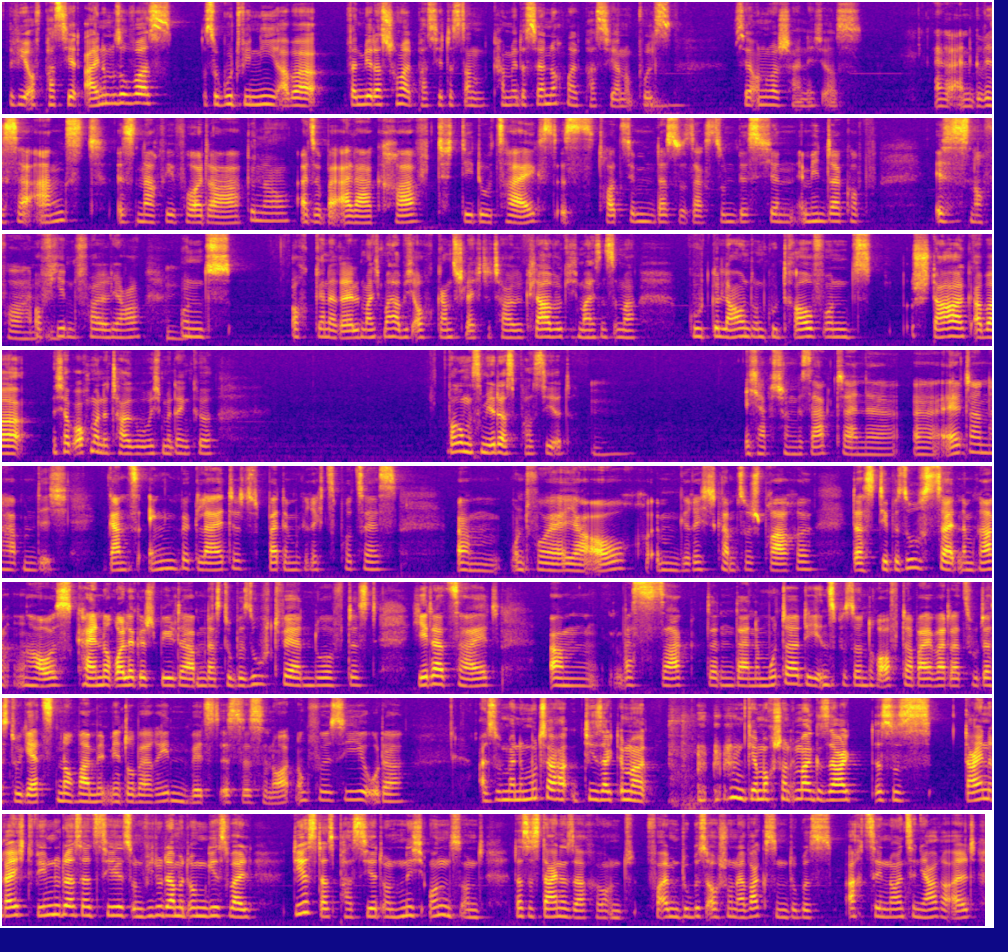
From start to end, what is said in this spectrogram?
wie oft passiert einem sowas? So gut wie nie, aber wenn mir das schon mal passiert ist, dann kann mir das ja nochmal passieren, obwohl es mhm. sehr unwahrscheinlich ist. Also eine gewisse Angst ist nach wie vor da. Genau. Also bei aller Kraft, die du zeigst, ist trotzdem, dass du sagst, so ein bisschen im Hinterkopf ist es noch vorhanden. Auf jeden Fall, ja. Mhm. Und auch generell, manchmal habe ich auch ganz schlechte Tage. Klar, wirklich meistens immer gut gelaunt und gut drauf und stark, aber ich habe auch meine Tage, wo ich mir denke, warum ist mir das passiert? Mhm. Ich habe es schon gesagt, deine äh, Eltern haben dich ganz eng begleitet bei dem Gerichtsprozess ähm, und vorher ja auch. Im Gericht kam zur Sprache, dass die Besuchszeiten im Krankenhaus keine Rolle gespielt haben, dass du besucht werden durftest, jederzeit. Ähm, was sagt denn deine Mutter, die insbesondere oft dabei war, dazu, dass du jetzt nochmal mit mir drüber reden willst? Ist es in Ordnung für sie oder? Also meine Mutter, die sagt immer, die haben auch schon immer gesagt, es ist dein Recht, wem du das erzählst und wie du damit umgehst, weil dir ist das passiert und nicht uns und das ist deine Sache und vor allem du bist auch schon erwachsen, du bist 18, 19 Jahre alt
